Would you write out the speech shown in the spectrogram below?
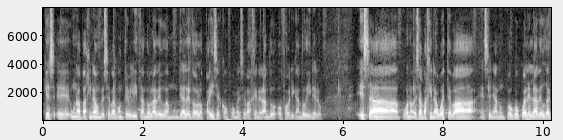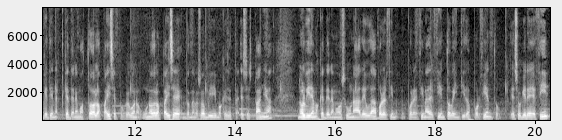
que es eh, una página donde se va contabilizando la deuda mundial de todos los países conforme se va generando o fabricando dinero. Esa, bueno, esa página web te va enseñando un poco cuál es la deuda que, tiene, que tenemos todos los países, porque bueno, uno de los países donde nosotros vivimos, que es, España, no olvidemos que tenemos una deuda por, por encima del 122%. Eso quiere decir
